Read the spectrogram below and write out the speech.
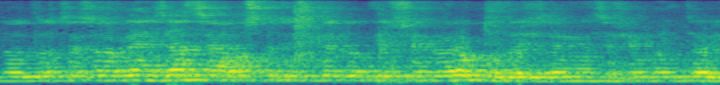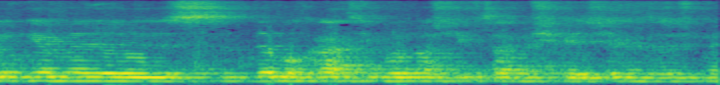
no to jest organizacja od 1941 roku, zajmująca się monitoringiem z demokracji i wolności w całym świecie, więc żeśmy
